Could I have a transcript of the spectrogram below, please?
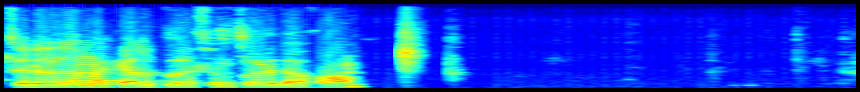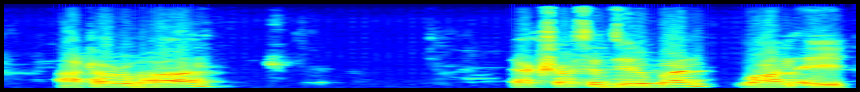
সেটা যদি আমরা ক্যালকুলেশন করে, দেখো। আঠারো ভাগ একশো আছে zero point one eight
